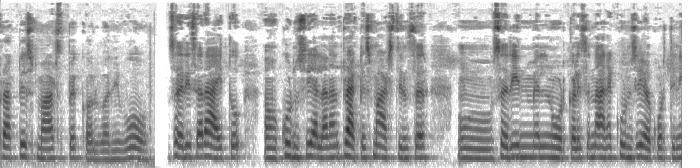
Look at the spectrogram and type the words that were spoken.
ಪ್ರಾಕ್ಟೀಸ್ ಮಾಡಿಸ್ಬೇಕಲ್ವಾ ನೀವು? ಸರಿ ಸರ್, ಆಯಿತು. ಕುಣಿಸಿ ಎಲ್ಲ ನಾನು ಪ್ರಾಕ್ಟೀಸ್ ಮಾಡಿಸ್ತೀನಿ ಸರ್. ಸರಿ, ಇನ್ಮೇಲೆ ನೋಡ್ಕೊಳ್ಳಿ ಸರ್. ನಾನೇ ಕುಣಿಸಿ ಹೇಳ್ಕೊಡ್ತೀನಿ.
